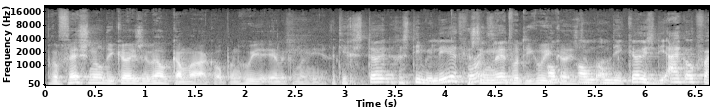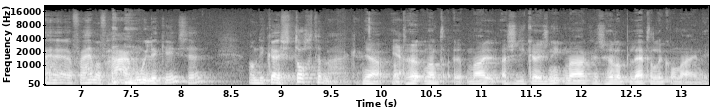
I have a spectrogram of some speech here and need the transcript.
professional die keuze wel kan maken op een goede, eerlijke manier. Dat die gesteund, gestimuleerd wordt Gestimuleerd wordt die goede om, keuze om, om die keuze, die eigenlijk ook voor, voor hem of haar moeilijk is, hè, om die keuze toch te maken. Ja, want, Ja. want eh, maar als je die keuze niet maakt, is hulp letterlijk oneindig.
